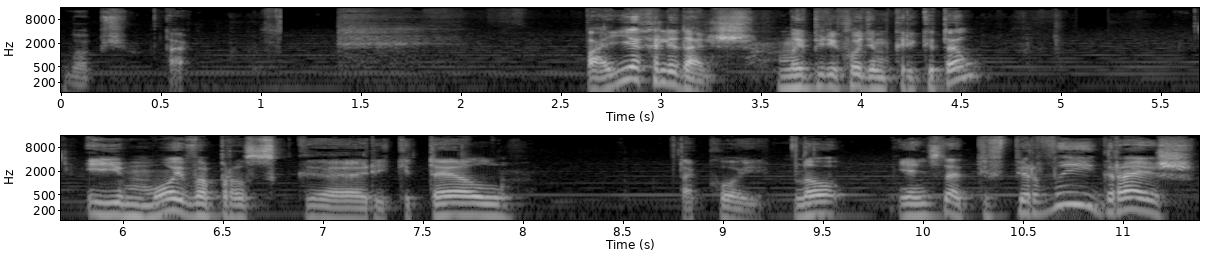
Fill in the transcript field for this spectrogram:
В общем, так. Поехали дальше. Мы переходим к Рикетел. И мой вопрос к Рикетел такой. Ну, я не знаю, ты впервые играешь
